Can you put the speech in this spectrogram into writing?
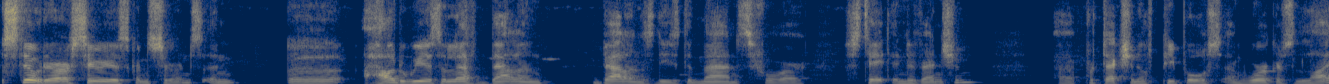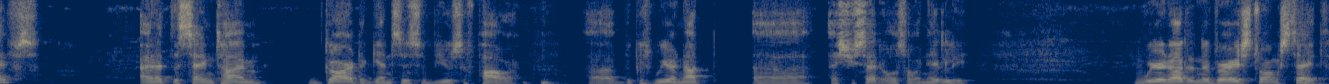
still, there are serious concerns. And uh, how do we, as the left, balance balance these demands for state intervention, uh, protection of people's and workers' lives, and at the same time guard against this abuse of power? Uh, because we are not, uh, as you said, also in Italy, we are not in a very strong state.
